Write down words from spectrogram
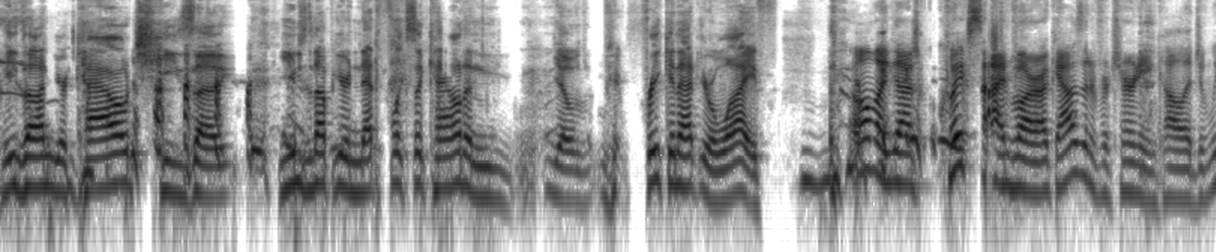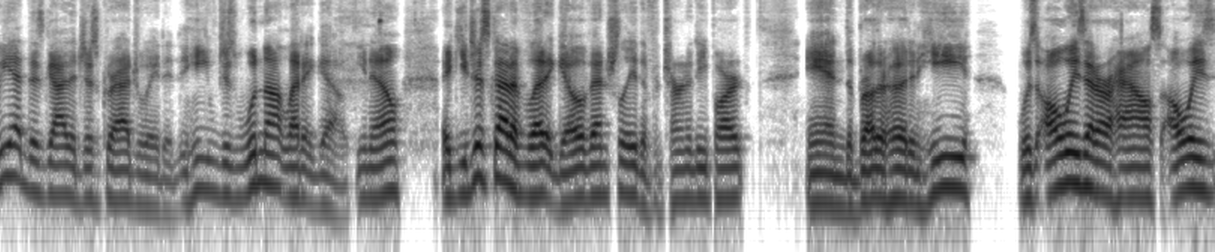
he's on your couch. He's uh, using up your Netflix account and you know freaking out your wife. oh my gosh. Quick sidebar. Okay, I was in a fraternity in college and we had this guy that just graduated and he just would not let it go. You know, like you just got to let it go eventually, the fraternity part and the brotherhood. And he was always at our house, always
